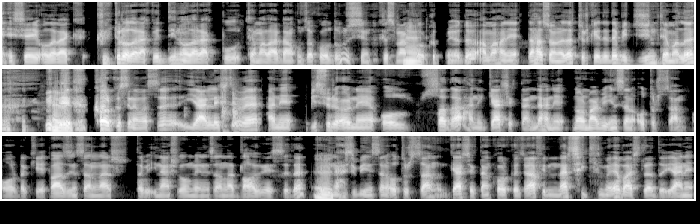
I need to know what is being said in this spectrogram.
şey olarak kültür olarak ve din olarak bu temalardan uzak olduğumuz için kısmen evet. korkutmuyordu. Ama hani daha sonra da Türkiye'de de bir cin temalı bir evet. korku sineması yerleşti ve hani bir sürü örneği ol olsa da hani gerçekten de hani normal bir insana otursan oradaki bazı insanlar tabii inançlı olmayan insanlar dalga geçse de evet. inançlı bir insana otursan gerçekten korkacağı filmler çekilmeye başladı. Yani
